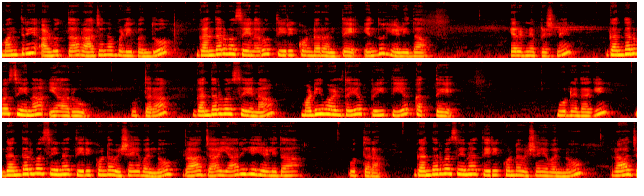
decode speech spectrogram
ಮಂತ್ರಿ ಅಳುತ್ತಾ ರಾಜನ ಬಳಿ ಬಂದು ಗಂಧರ್ವಸೇನರು ತೀರಿಕೊಂಡರಂತೆ ಎಂದು ಹೇಳಿದ. ಎರಡನೇ ಪ್ರಶ್ನೆ ಗಂಧರ್ವಸೇನ ಯಾರು? ಉತ್ತರ ಗಂಧರ್ವಸೇನ ಮಡಿವಾಳ್ತೆಯ ಪ್ರೀತಿಯ ಕತ್ತೆ. ಮೂರನೇದಾಗಿ ಗಂಧರ್ವಸೇನ ತೀರಿಕೊಂಡ ವಿಷಯವನ್ನು ರಾಜ ಯಾರಿಗೆ ಹೇಳಿದ? ಉತ್ತರ ಗಂಧರ್ವಸೇನ ತೀರಿಕೊಂಡ ವಿಷಯವನ್ನು ರಾಜ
